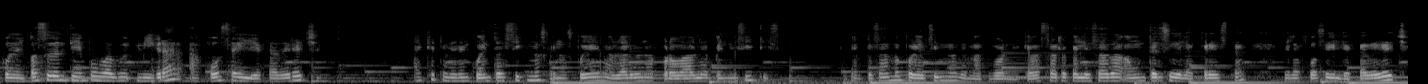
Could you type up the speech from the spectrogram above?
con el paso del tiempo va a migrar a fosa ilíaca derecha. Hay que tener en cuenta signos que nos pueden hablar de una probable apendicitis, empezando por el signo de McBurney, que va a estar localizado a un tercio de la cresta de la fosa ilíaca derecha.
